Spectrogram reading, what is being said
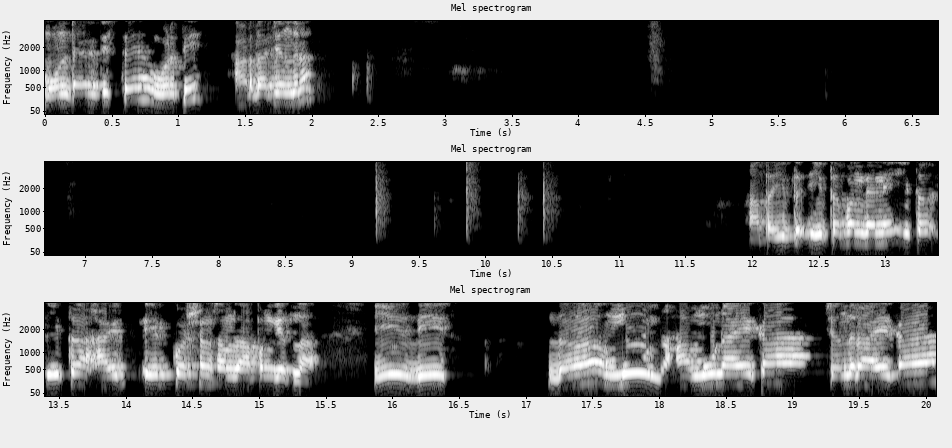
मून टाइप दिसते वरती अर्धा चंद्र आता इथं इथं पण त्यांनी इथं इथं हा एक क्वेश्चन समजा आपण घेतला. इज दिस द मून हा मून आहे का? चंद्र आहे का?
